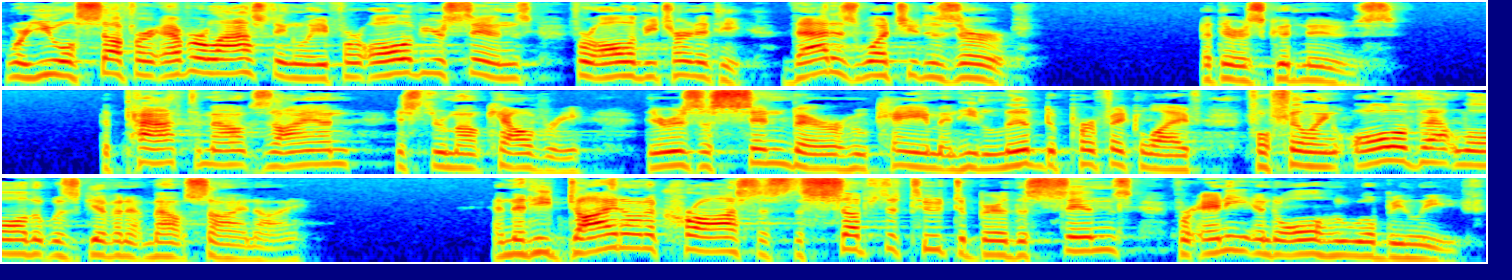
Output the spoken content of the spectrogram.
where you will suffer everlastingly for all of your sins for all of eternity. That is what you deserve. But there is good news. The path to Mount Zion is through Mount Calvary. There is a sin bearer who came and he lived a perfect life, fulfilling all of that law that was given at Mount Sinai. And then he died on a cross as the substitute to bear the sins for any and all who will believe.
